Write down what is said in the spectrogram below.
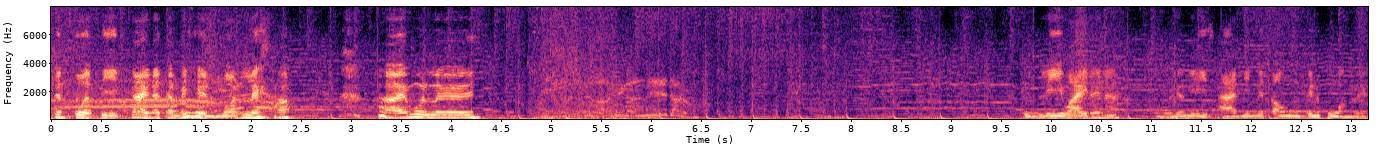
เป็นตัวตีใกล้นะ แต่ไม่เห็นมอนเลยครับ หายหมดเลย โอ้โหรีไวด้วยนะโอ้โหเรื่องรีชาร์จนี่ไม่ต้องเป็นห่วงเลย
